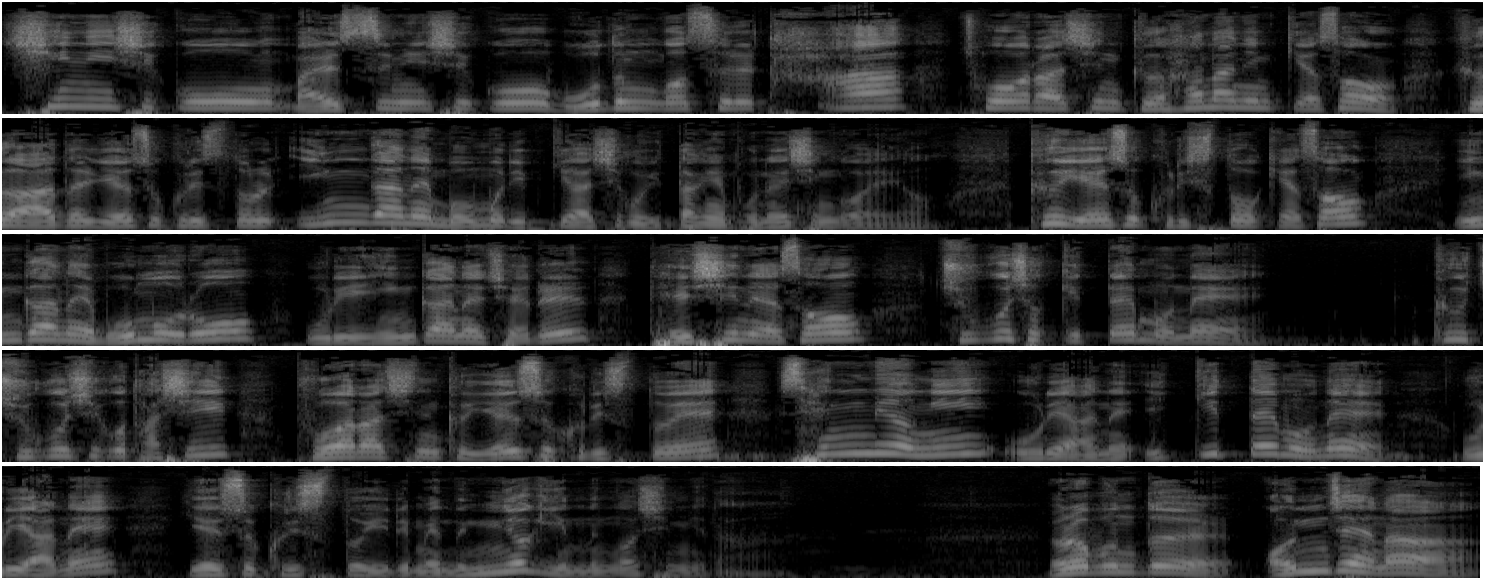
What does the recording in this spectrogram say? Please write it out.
신이시고 말씀이시고 모든 것을 다 초월하신 그 하나님께서 그 아들 예수 그리스도를 인간의 몸을 입게 하시고 이 땅에 보내신 거예요. 그 예수 그리스도께서 인간의 몸으로 우리 인간의 죄를 대신해서 죽으셨기 때문에 그 죽으시고 다시 부활하신 그 예수 그리스도의 생명이 우리 안에 있기 때문에 우리 안에 예수 그리스도 이름의 능력이 있는 것입니다. 여러분들 언제나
